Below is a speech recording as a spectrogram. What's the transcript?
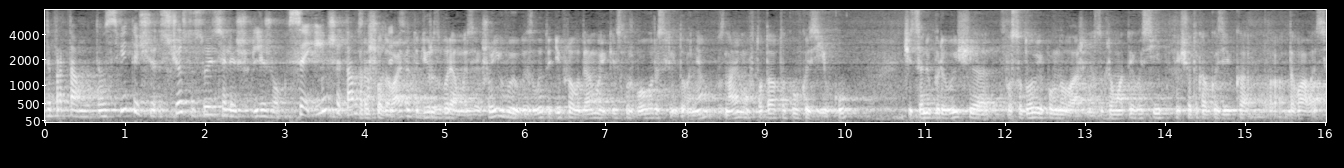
департаменту освіти, що, що стосується ліж, ліжок. Все інше там Хорошо, знаходиться. давайте тоді розберемося. Якщо їх вивезли, тоді проведемо якесь службове розслідування, знаємо, хто дав таку вказівку, чи це не перевищує посадові повноваження, зокрема тих осіб, якщо така вказівка е, давалася.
